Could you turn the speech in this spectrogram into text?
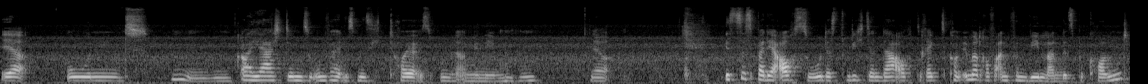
ja, und. Hm. Oh ja, stimmt, so unverhältnismäßig teuer ist unangenehm. Mhm. Ja. Ist es bei dir auch so, dass du dich dann da auch direkt, kommt immer drauf an, von wem man das bekommt.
